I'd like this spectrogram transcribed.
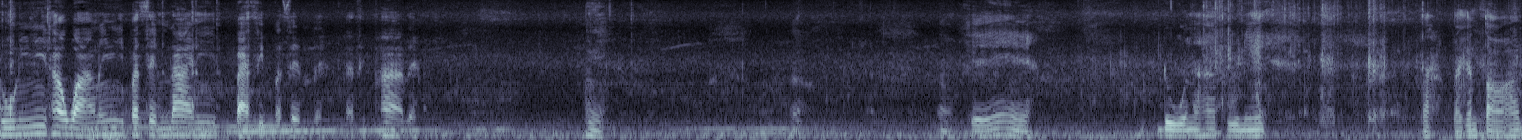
รูนี้นี่ถ้าวางนี่เปอร์เซ็นต์ได้นี่แปดสิบเปอร์เซ็นต์เลยแปดสิบห้าเลยนี่อะโอเค ดูนะครับรูนี้ไปไปกันต่อครับ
